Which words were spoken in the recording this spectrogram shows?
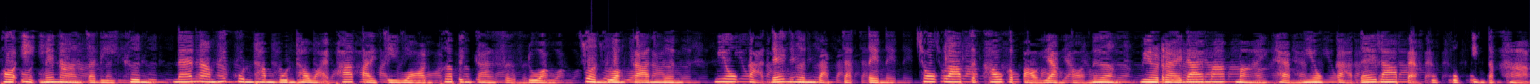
เพราะอีกไม่นานจะดีขึ้น แนะนำให้คุณทำบุญถวายผ้าไตรจีวร เพื่อเป็นการเสริมดวง ส่วนดวงการเงิน มีโอกาสได้เงินแบบจัดเต็ม โชคลาภจะเข้ากระเป๋าอย่างต่อเนื่อง มีรายได้มากมาย แถมมีโอกาสได้ลาบแบบฟุกๆอีกต่างหาก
